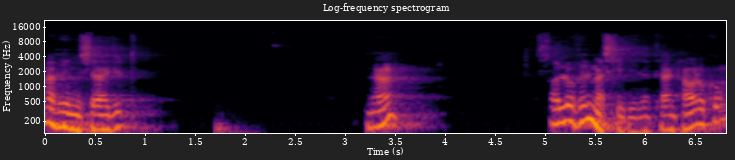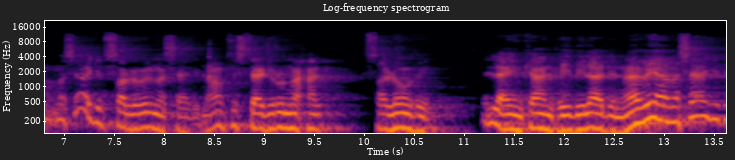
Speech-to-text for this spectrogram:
ما في مساجد؟ نعم صلوا في المسجد إذا كان حولكم مساجد صلوا في المساجد. ما تستأجرون محل تصلون فيه. إلا إن كان في بلاد ما فيها مساجد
